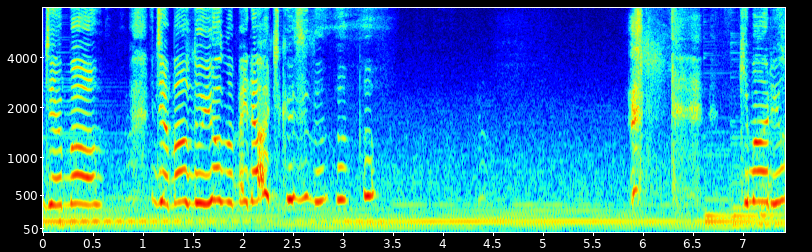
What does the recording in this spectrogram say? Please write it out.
Cemal. Cemal duyuyor mu beni aç gözünü. Kim arıyor?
